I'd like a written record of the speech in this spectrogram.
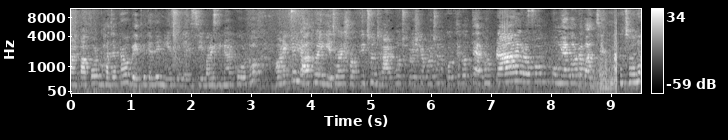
আর পাঁপড় ভাজাটাও বেঁধে টেঁধে নিয়ে চলে এসেছি। এবারে ডিনার করব। অনেকটাই রাত হয়ে গিয়েছে মানে সবকিছু ঝাড়পোছ পরিষ্কার পরিচ্ছন্ন করতে করতে এখন প্রায় ওরকম পনেরো এগারোটা বাজছে। চলো,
